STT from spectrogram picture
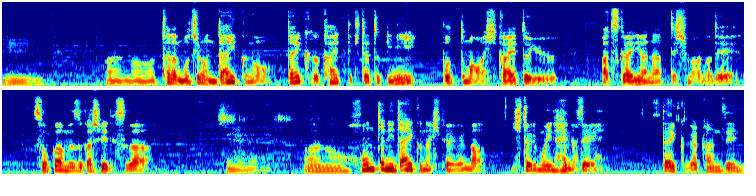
うん。あの、ただもちろん大工の、大工が帰ってきた時に、ボットマンは控えという扱いにはなってしまうので、そこは難しいですが、うん。あの、本当に大工の控えが今、一人もいないので、大工が完全、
